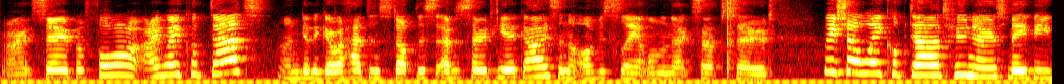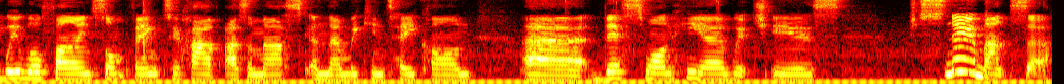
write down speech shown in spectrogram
Right, so before I wake up Dad, I'm going to go ahead and stop this episode here, guys, and obviously on the next episode, we shall wake up Dad. Who knows, maybe we will find something to have as a mask, and then we can take on uh, this one here, which is Snowmancer,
